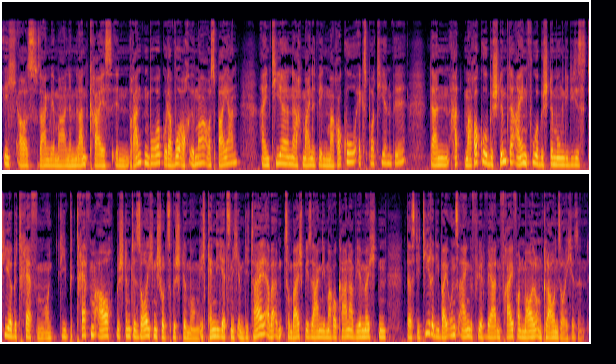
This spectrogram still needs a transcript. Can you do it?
ich aus, sagen wir mal, einem Landkreis in Brandenburg oder wo auch immer aus Bayern ein Tier nach meinetwegen Marokko exportieren will, dann hat Marokko bestimmte Einfuhrbestimmungen, die dieses Tier betreffen. Und die betreffen auch bestimmte Seuchenschutzbestimmungen. Ich kenne die jetzt nicht im Detail, aber zum Beispiel sagen die Marokkaner, wir möchten, dass die Tiere, die bei uns eingeführt werden, frei von Maul- und Klauenseuche sind.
